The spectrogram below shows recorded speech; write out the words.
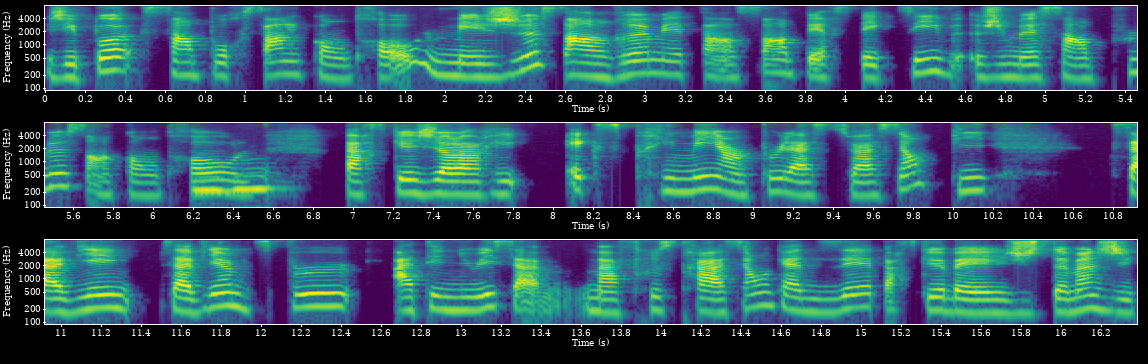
j'ai pas 100% le contrôle, mais juste en remettant ça en perspective, je me sens plus en contrôle mm-hmm. parce que je leur ai exprimé un peu la situation, puis ça vient, ça vient un petit peu atténuer ma frustration qu'elle disait parce que ben, justement, j'ai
